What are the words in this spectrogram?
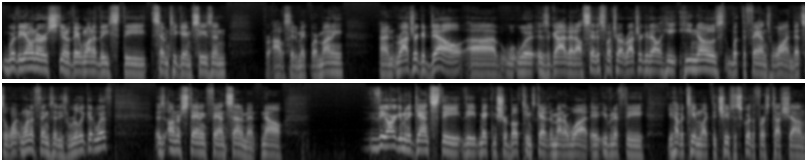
where the owners you know they wanted the the 17 game season for obviously to make more money. And Roger Goodell uh, w- is a guy that I'll say this much about Roger Goodell. He he knows what the fans want. That's one one of the things that he's really good with is understanding fan sentiment. Now, the argument against the, the making sure both teams get it no matter what, even if the you have a team like the Chiefs who scored the first touchdown,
